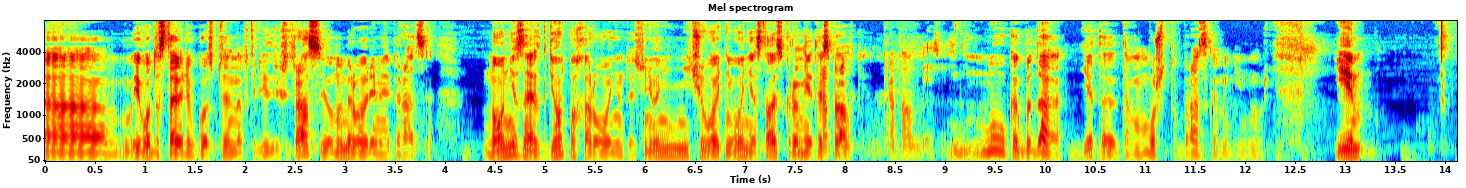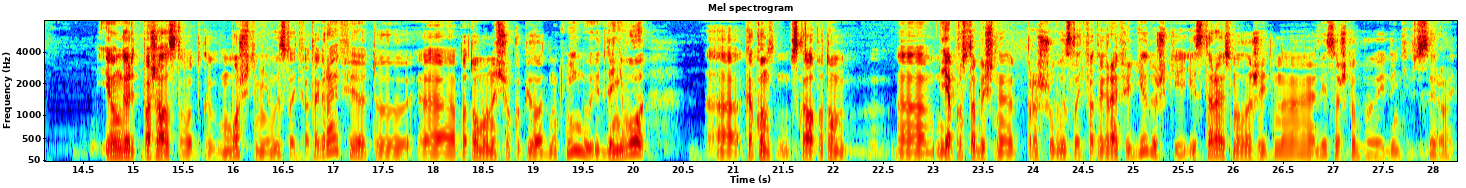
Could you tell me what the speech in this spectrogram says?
Э, его доставили в госпиталь на Фридрихштрассе, и он умер во время операции но он не знает, где он похоронен, то есть у него ничего от него не осталось, кроме этой пропал, справки. Пропал без вести. Ну, как бы да, где-то там, может, в братской могиле, может. И, и он говорит, пожалуйста, вот можете мне выслать фотографию эту? Э, потом он еще купил одну книгу, и для него, э, как он сказал потом, я просто обычно прошу выслать фотографию дедушки и стараюсь наложить на лица, чтобы идентифицировать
